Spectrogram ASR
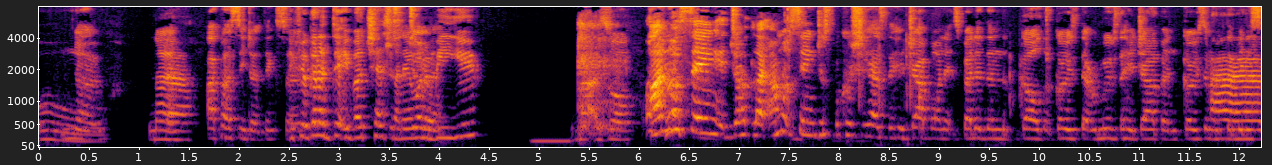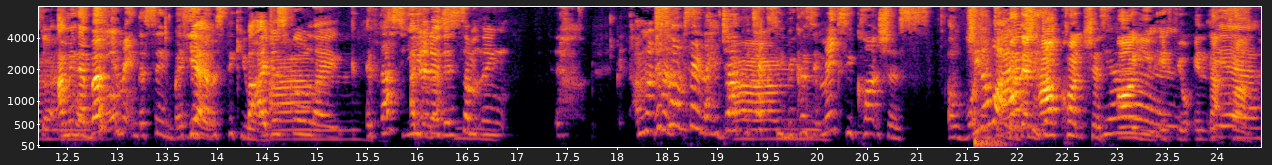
Ooh. No, No. Nah. I personally don't think so. If you're gonna do it with your chest Just and they do want to be you, might as well. I'm not saying it just like I'm not saying just because she has the hijab on, it's better than the girl that goes that removes the hijab and goes in with the Um, miniskirt. and I mean, they're both top. committing the sin, but it's Yeah, a bit of a sticky But one. I just feel Um, like if that's you, I don't know. There's that's something. I'm not That's trying. what I'm saying. The hijab protects you because Um, it makes you conscious of what Do you know what? But then how conscious Yeah. are you if you're in that yeah.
